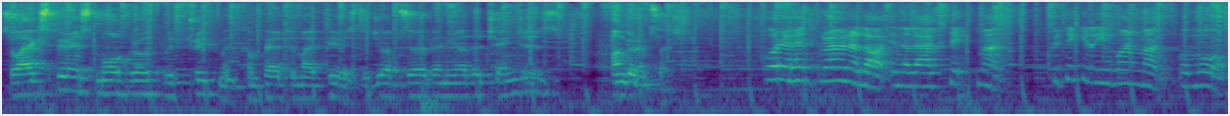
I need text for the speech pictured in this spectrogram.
So I experienced more growth with treatment compared to my peers. Did you observe any other changes? Hunger and such. Order has grown a lot in the last six months, particularly one month or more.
